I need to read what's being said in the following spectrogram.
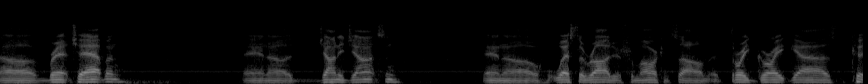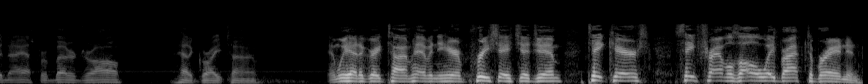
uh, Brent Chapman and uh, Johnny Johnson and uh, Wesley Rogers from Arkansas. Three great guys. Couldn't ask for a better draw. Had a great time. And we had a great time having you here. Appreciate you, Jim. Take care. Safe travels all the way back to Brandon.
